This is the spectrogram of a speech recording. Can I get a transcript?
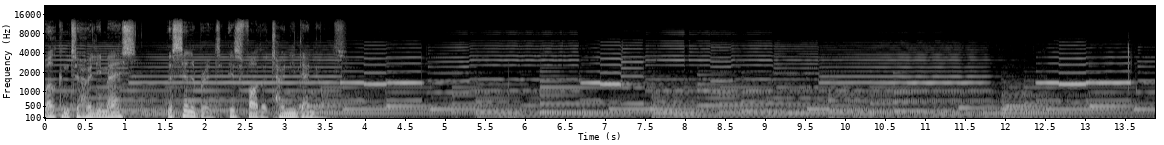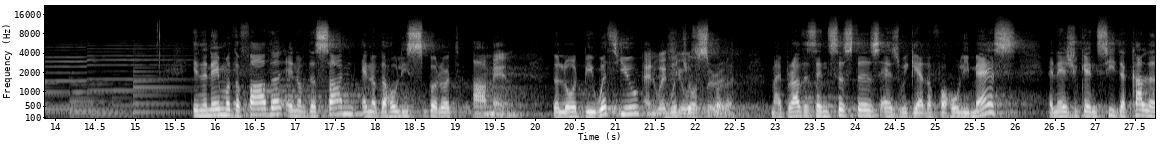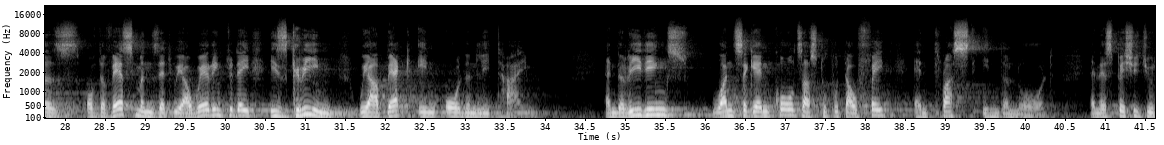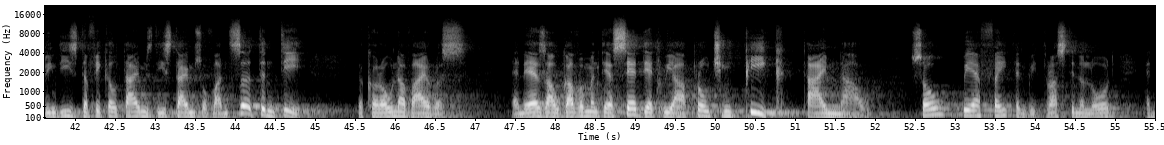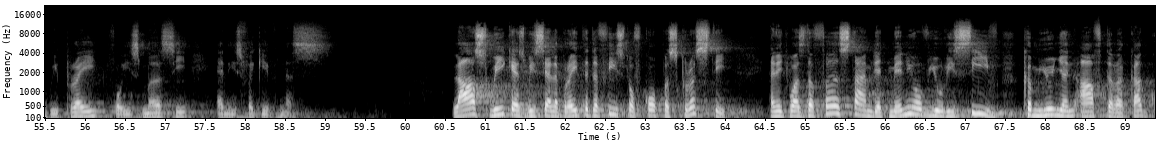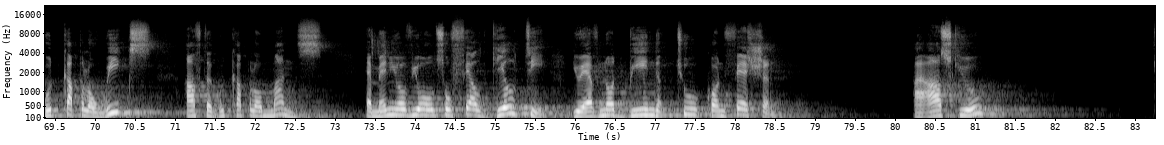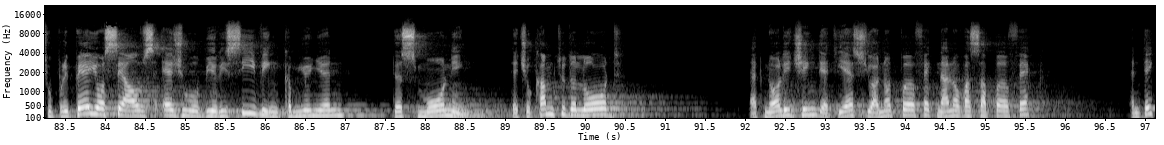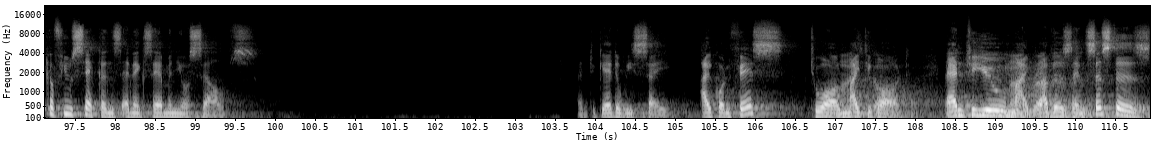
Welcome to Holy Mass. The celebrant is Father Tony Daniels. In the name of the Father, and of the Son, and of the Holy Spirit. Amen. Amen. The Lord be with you And with your spirit. My brothers and sisters, as we gather for Holy Mass, and as you can see, the colors of the vestments that we are wearing today is green. We are back in ordinary time. And the readings once again calls us to put our faith and trust in the Lord. And especially during these difficult times, these times of uncertainty, the coronavirus. And as our government has said that we are approaching peak time now. So we have faith and we trust in the Lord and we pray for his mercy and his forgiveness. Last week, as we celebrated the feast of Corpus Christi, and it was the first time that many of you received communion after a good couple of weeks, after a good couple of months. And many of you also felt guilty. You have not been to confession. I ask you to prepare yourselves as you will be receiving communion this morning, that you come to the Lord acknowledging that yes, you are not perfect, none of us are perfect, and take a few seconds and examine yourselves. And together we say, I confess to Almighty God and to you, my brothers and sisters,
